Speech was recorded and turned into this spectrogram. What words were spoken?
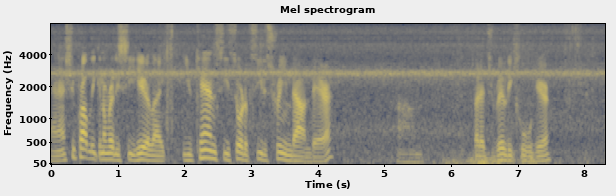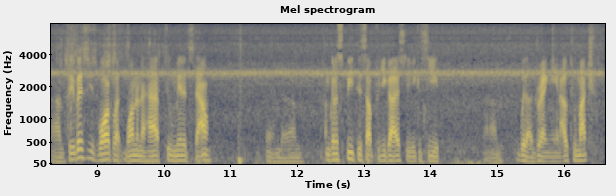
and as you probably can already see here, like you can see sort of see the stream down there. Um, but it's really cool here. Um, so you basically just walk like one and a half, two minutes down. And um, I'm gonna speed this up for you guys so you can see it um, without dragging it out too much.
